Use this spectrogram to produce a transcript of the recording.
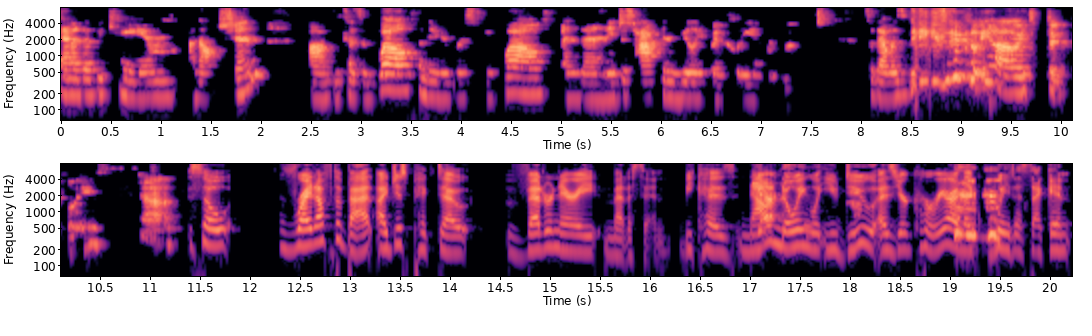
Canada became an option um, because of Guelph and the University of Guelph. And then it just happened really quickly and we moved. So that was basically how it took place. Yeah. So right off the bat, I just picked out veterinary medicine because now yeah. knowing what you do as your career, I'm like, wait a second,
